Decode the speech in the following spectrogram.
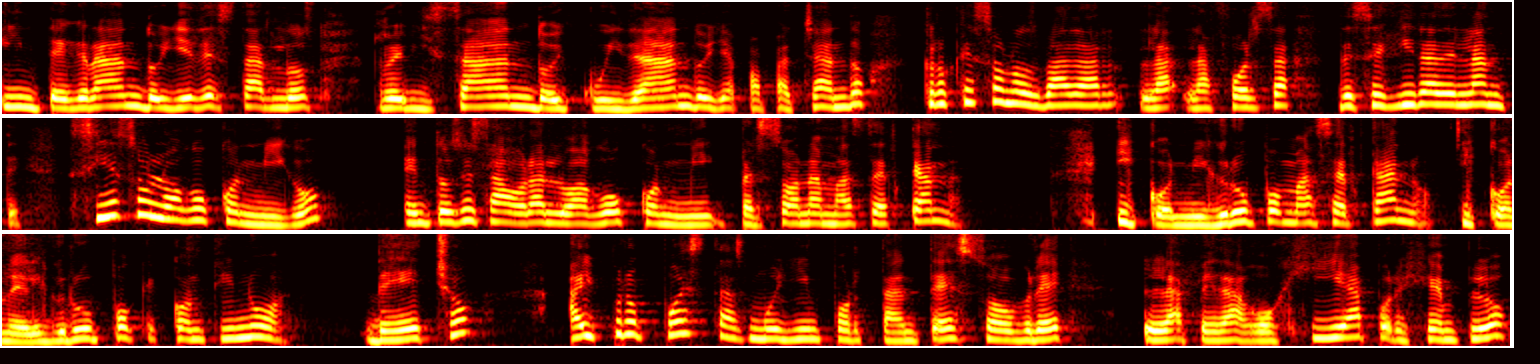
integrando y he de estarlos revisando y cuidando y apapachando, creo que eso nos va a dar la, la, fuerza de seguir adelante. Si eso lo hago conmigo, entonces ahora lo hago con mi persona más cercana y con mi grupo más cercano y con el grupo que continúa. De hecho, hay propuestas muy importantes sobre la pedagogía, por ejemplo,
